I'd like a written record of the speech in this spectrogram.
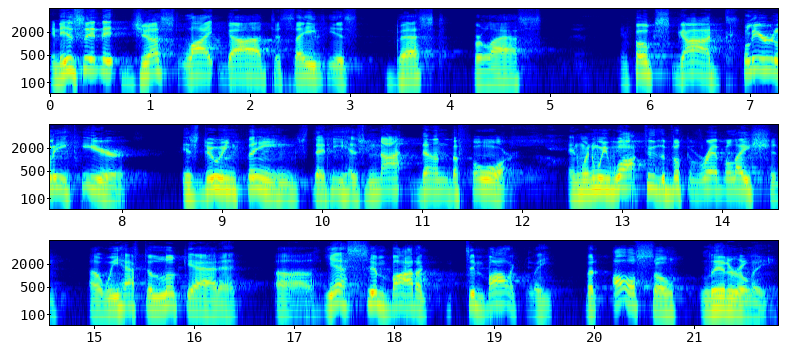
And isn't it just like God to save his best for last? And folks, God clearly here is doing things that he has not done before. And when we walk through the book of Revelation, uh, we have to look at it, uh, yes, symbolic, symbolically, but also literally.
